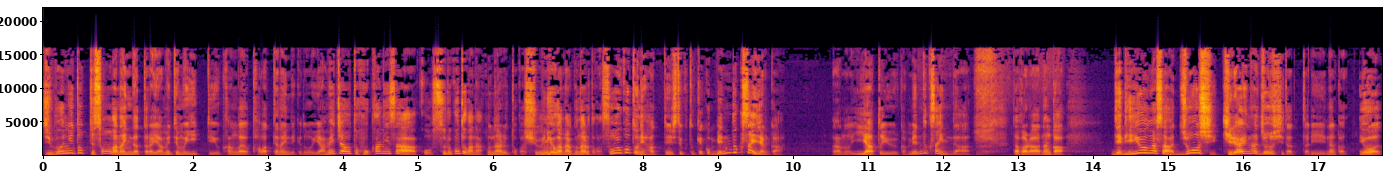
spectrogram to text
自分にとって損がないんだったらやめてもいいっていう考えは変わってないんだけど、やめちゃうと他にさ、こう、することがなくなるとか、収入がなくなるとか、そういうことに発展していくと結構めんどくさいじゃんか。あの、嫌というかめんどくさいんだ。だからなんか、で、理由がさ、上司、嫌いな上司だったり、なんか、要は、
